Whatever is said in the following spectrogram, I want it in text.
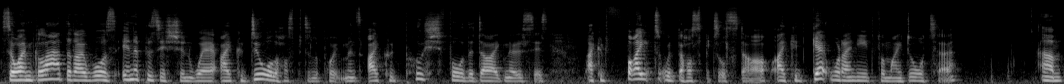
So I'm glad that I was in a position where I could do all the hospital appointments, I could push for the diagnosis, I could fight with the hospital staff, I could get what I need for my daughter. Um,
